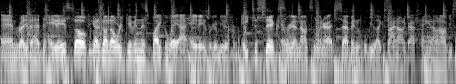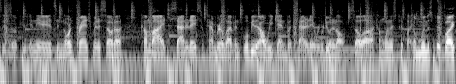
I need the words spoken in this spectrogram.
and ready to head to Haydays. So if you guys don't know, we're giving this bike away at Haydays. We're gonna be there from eight to six and we're gonna announce the winner at seven. We'll be like sign autographs, hanging out obviously. So if you're in the area, it's in North Branch, Minnesota. Come by Saturday, September 11th. We'll be there all weekend, but Saturday we're, we're doing it all. So uh, come win this pit bike. Come win this pit bike.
